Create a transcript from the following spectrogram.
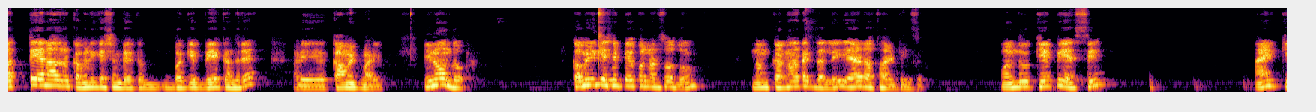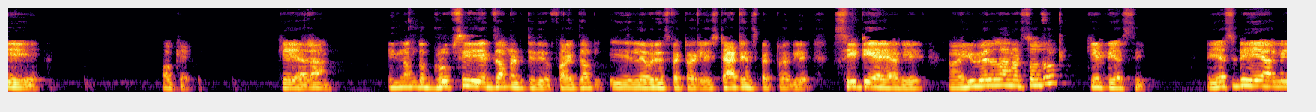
ಮತ್ತೆ ಏನಾದ್ರು ಕಮ್ಯುನಿಕೇಶನ್ ಬೇಕ, ಬಗ್ಗೆ ಬೇಕಂದ್ರೆ ಮಾಡಿ ಕಾಮೆಂಟ್ ಮಾಡಿ. ಇನ್ನೊಂದು ಕಮ್ಯುನಿಕೇಶನ್ ಪೇಪರ್ ನಡೆಸೋದು ನಮ್ ಕರ್ನಾಟಕದಲ್ಲಿ ಎರಡು ಅಥಾರಿಟೀಸ್ ಒಂದು K P S C and K A okay. K ಅಲ್ಲ? ಈಗ ನಮ್ದು ಗ್ರೂಪ್ ಸಿ ಎಕ್ಸಾಮ್ ನಡೀತಿದೀವಿ ಫಾರ್ ಎಕ್ಸಾಂಪಲ್ ಈ ಲೇಬರ್ ಇನ್ಸ್ಪೆಕ್ಟರ್ ಆಗಲಿ ಸ್ಟಾಟ್ ಇನ್ಸ್ಪೆಕ್ಟರ್ ಆಗಲಿ ಸಿ ಟಿ ಐ ಆಗಲಿ ಇವೆಲ್ಲ ನಡೆಸೋದು K P S C S D A ಆಗಲಿ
